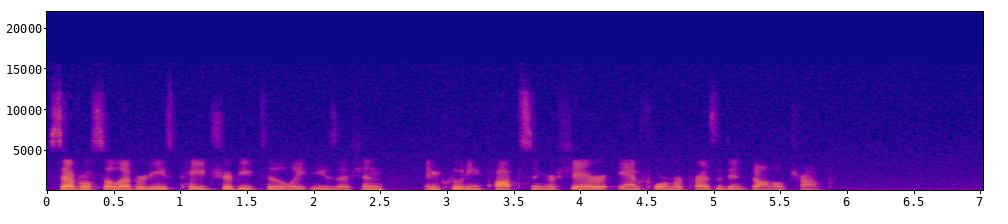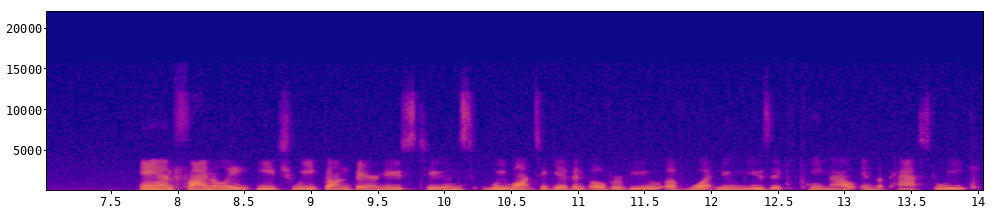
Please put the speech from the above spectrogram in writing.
Several celebrities paid tribute to the late musician, including pop singer Cher and former President Donald Trump. And finally, each week on Bear News Tunes, we want to give an overview of what new music came out in the past week,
